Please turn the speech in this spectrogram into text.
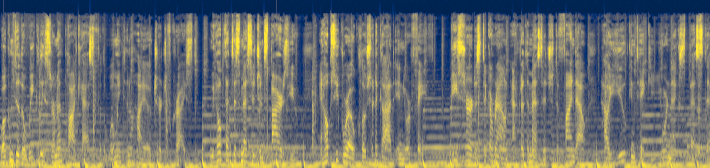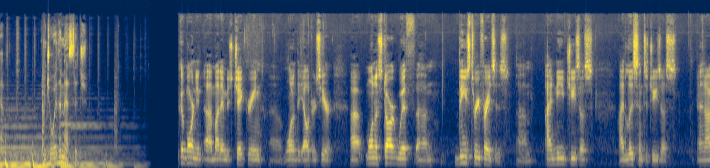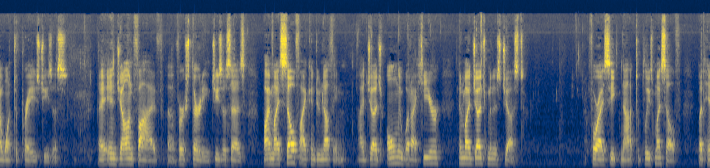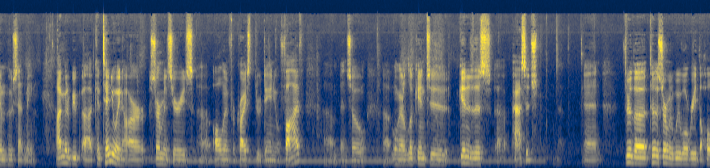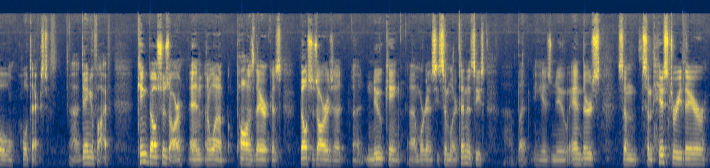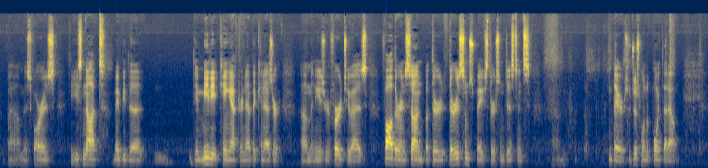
Welcome to the weekly sermon podcast for the Wilmington, Ohio Church of Christ. We hope that this message inspires you and helps you grow closer to God in your faith. Be sure to stick around after the message to find out how you can take your next best step. Enjoy the message. Good morning. Uh, my name is Jake Green, uh, one of the elders here. I uh, want to start with um, these three phrases um, I need Jesus, I listen to Jesus, and I want to praise Jesus. Uh, in John 5, uh, verse 30, Jesus says, By myself I can do nothing. I judge only what I hear, and my judgment is just. For I seek not to please myself, but him who sent me. I'm going to be uh, continuing our sermon series, uh, All In for Christ, through Daniel 5. Um, and so uh, we're going to look into, get into this uh, passage. And through the, through the sermon, we will read the whole, whole text. Daniel 5. King Belshazzar, and I want to pause there because Belshazzar is a, a new king. Um, we're going to see similar tendencies, uh, but he is new, and there's some some history there um, as far as he's not maybe the the immediate king after Nebuchadnezzar, um, and he is referred to as father and son, but there there is some space, there's some distance um, there. So just want to point that out.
